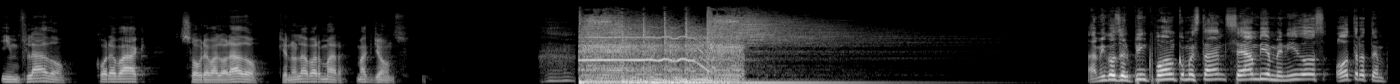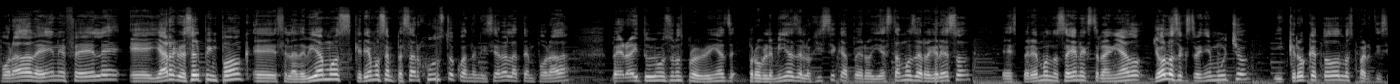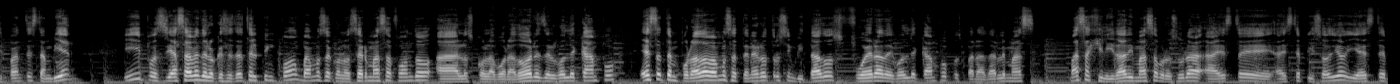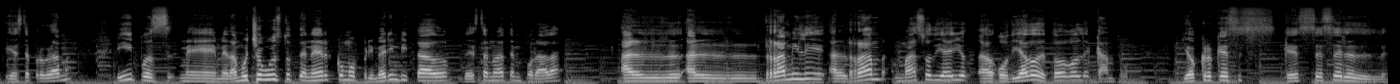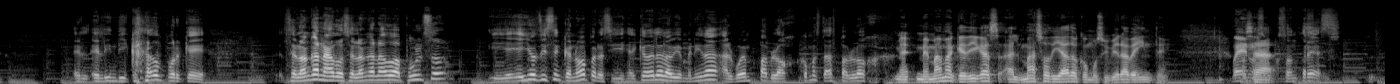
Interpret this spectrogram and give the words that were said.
inflado, coreback, sobrevalorado, que no la va a armar, Mac Jones. Amigos del Ping Pong, ¿cómo están? Sean bienvenidos. Otra temporada de NFL. Eh, ya regresó el Ping Pong, eh, se la debíamos. Queríamos empezar justo cuando iniciara la temporada, pero ahí tuvimos unos problemillas problemillas de logística, pero ya estamos de regreso. Esperemos nos hayan extrañado. Yo los extrañé mucho y creo que todos los participantes también. Y pues ya saben de lo que se trata el ping pong, vamos a conocer más a fondo a los colaboradores del Gol de Campo. Esta temporada vamos a tener otros invitados fuera de Gol de Campo, pues para darle más, más agilidad y más sabrosura a este, a este episodio y a este, y este programa. Y pues me, me da mucho gusto tener como primer invitado de esta nueva temporada al, al Ramily, al Ram más odiado, odiado de todo Gol de Campo. Yo creo que ese es, que ese es el, el indicado porque se lo han ganado, se lo han ganado a pulso. Y ellos dicen que no, pero sí, hay que darle la bienvenida al buen Pablo. ¿Cómo estás, Pablo? Me, mama que digas al más odiado como si hubiera 20. Bueno, son, tres.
